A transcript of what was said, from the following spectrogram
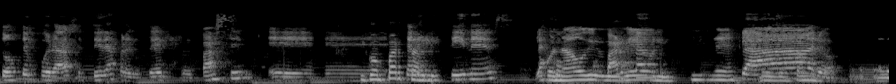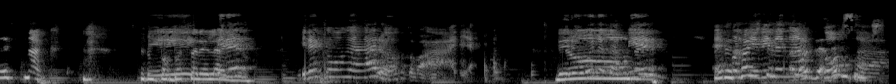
dos temporadas enteras para que ustedes las repasen. Eh, eh, Y compartan. están los listines. Las Con audio, compartan. video, listines. Claro. De snack. Sí. Para pasar el año. Miren, miren cómo quedaron. Como, ah, ya. Pero No, bueno, también me es porque vienen nuevas cosas.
